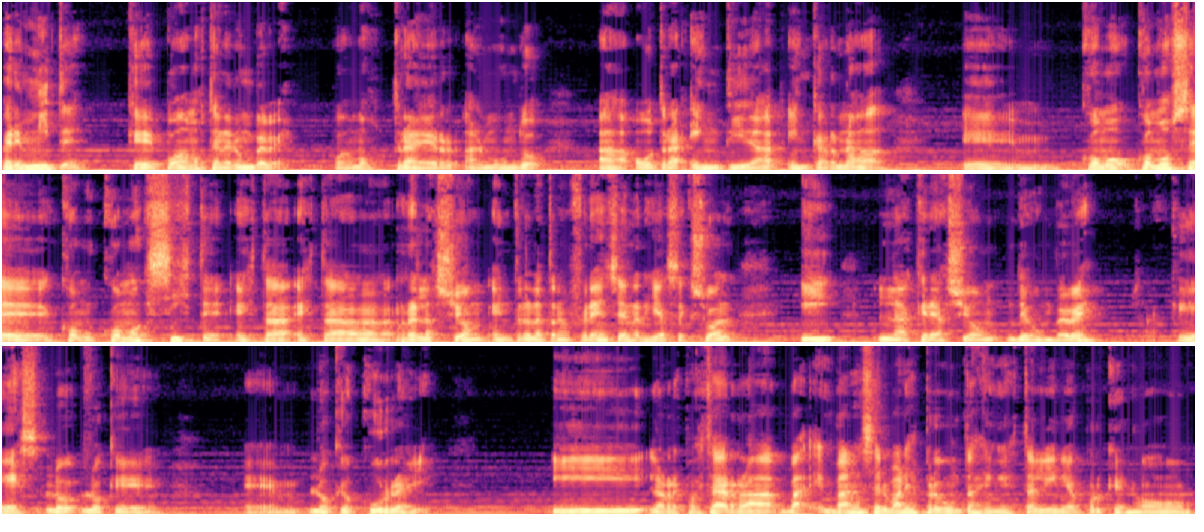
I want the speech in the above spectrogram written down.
permite que podamos tener un bebé, podamos traer al mundo a otra entidad encarnada. Eh, ¿cómo, se, cómo, existe esta, esta, relación entre la transferencia de energía sexual y la creación de un bebé? ¿Qué es lo, que, eh, lo que ocurre ahí? Y la respuesta de Ra van a ser varias preguntas en esta línea porque no,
